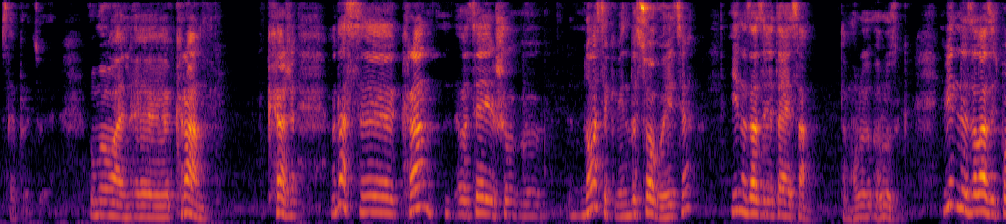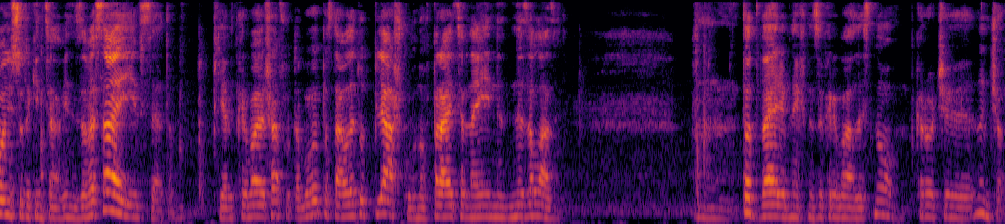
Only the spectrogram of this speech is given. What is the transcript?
Все працює. Умивальний е, кран. Каже, в нас е, кран, оцей що, е, носик, він висовується і назад залітає сам, там грузик. Він не залазить повністю до кінця, він зависає і все. Там. Я відкриваю шафу, та бо ви поставили тут пляшку, воно впирається в неї і не, не залазить. То двері в них не закривались. Ну, коротше, ну нічого.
